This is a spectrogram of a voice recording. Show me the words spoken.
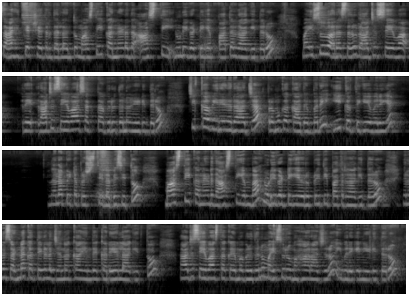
ಸಾಹಿತ್ಯ ಕ್ಷೇತ್ರದಲ್ಲಂತೂ ಮಾಸ್ತಿ ಕನ್ನಡದ ಆಸ್ತಿ ನುಡಿಗಟ್ಟಿಗೆ ಪಾತ್ರರಾಗಿದ್ದರು. ಮೈಸೂರು ಅರಸರು ರಾಜಸೇವಾ ರಾಜಸೇವಾಸಕ್ತ ಬಿರುದನ್ನು ನೀಡಿದ್ದರು. ಚಿಕ್ಕ ವೀರ್ಯನ ರಾಜ ಪ್ರಮುಖ ಕಾದಂಬರಿ ಈ ಕೃತಿಗೆ ಇವರಿಗೆ ಜ್ಞಾನಪೀಠ ಪ್ರಶಸ್ತಿ ಲಭಿಸಿತು. ಮಾಸ್ತಿ ಕನ್ನಡದ ಆಸ್ತಿ ಎಂಬ ನುಡಿಗಟ್ಟಿಗೆ ಇವರು ಪ್ರೀತಿ ಪಾತ್ರರಾಗಿದ್ದರು ಇವರ ಸಣ್ಣ ಕಥೆಗಳ ಜನಕ ಎಂದೇ ಕರೆಯಲಾಗಿತ್ತು. ರಾಜಸೇವಾಸ್ತಕ ಎಂಬ ಬಿರುದನ್ನು ಮೈಸೂರು ಮಹಾರಾಜರು ಇವರಿಗೆ ನೀಡಿದ್ದರು.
